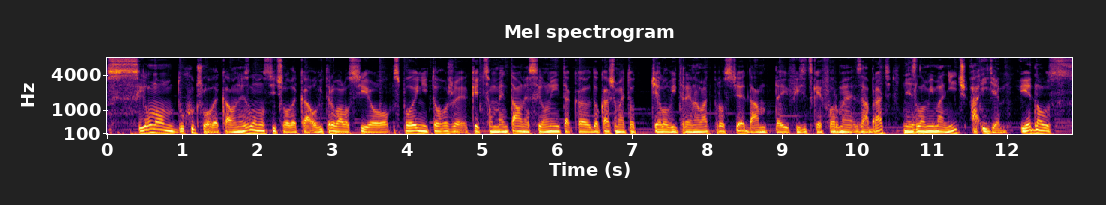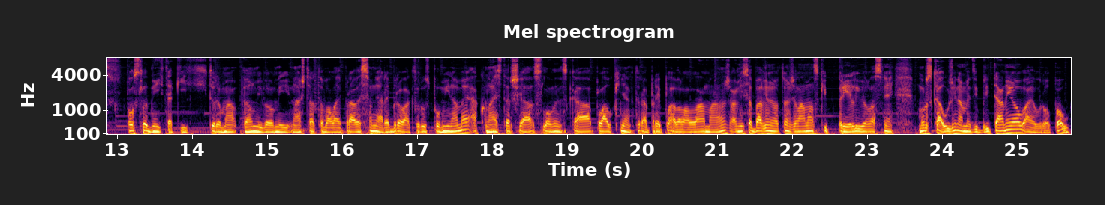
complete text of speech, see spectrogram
silnom duchu človeka, o nezlomnosti človeka, o vytrvalosti, o spojení toho, že keď som mentálne silný, tak e, dokážem aj to telo vytrénovať proste, dám tej fyzickej forme zabrať, nezlomí ma nič a idem. Jednou z posledných takých, ktoré ma veľmi, veľmi naštartovala aj práve Sonia Rebrová, ktorú spomíname ako najstaršia slovenská plavkyňa, ktorá preplávala La Manche. A my sa bavíme o tom, že Lamanský prieliv je vlastne morská úžina medzi Britániou a Európou.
